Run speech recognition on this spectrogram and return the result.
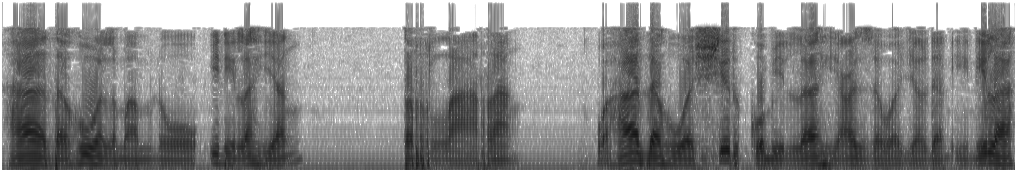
Hadza huwal mamnu inilah yang terlarang. Wa hadza huwa syirku billahi azza wajal dan inilah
